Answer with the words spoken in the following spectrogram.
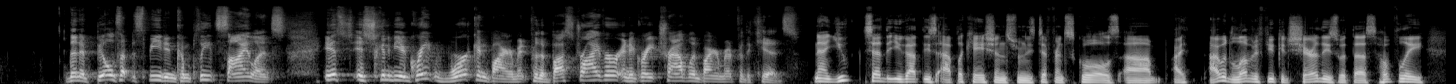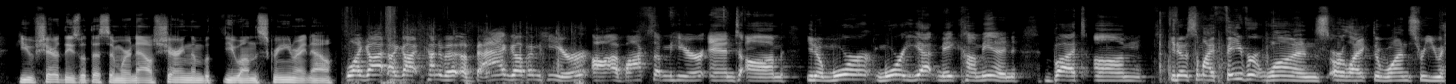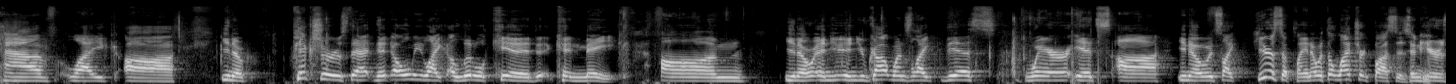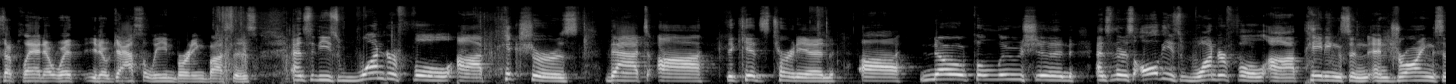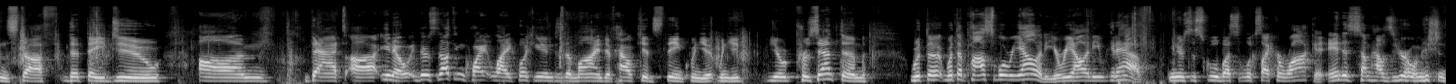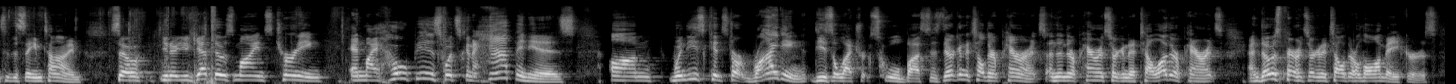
then it builds up to speed in complete silence. It's, it's going to be a great work environment for the bus driver and a great travel environment for the kids. Now, you said that you got these applications from these different schools. Uh, I, I would love it if you could share these with us. Hopefully, you've shared these with us and we're now sharing them with you on the screen right now. Well, I got I got kind of a, a bag of them here, uh, a box of them here, and um, you know more more yet may come in. But um, you know, some of my favorite ones are like the ones where you have like uh, you know pictures that that only like a little kid can make. Um, you know, and you and you've got ones like this where it's uh, you know, it's like here's a planet with electric buses, and here's a planet with you know gasoline burning buses, and so these wonderful uh, pictures that uh, the kids turn in, uh, no pollution, and so there's all these wonderful uh, paintings and, and drawings and stuff that they do. Um, that uh, you know, there's nothing quite like looking into the mind of how kids think when you when you you present them with the with a possible reality, a reality we could have. I mean, there's a school bus that looks like a rocket and is somehow zero emissions at the same time. So you know, you get those minds turning, and my hope is what's going to happen is. Um, when these kids start riding these electric school buses, they're going to tell their parents, and then their parents are going to tell other parents, and those parents are going to tell their lawmakers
